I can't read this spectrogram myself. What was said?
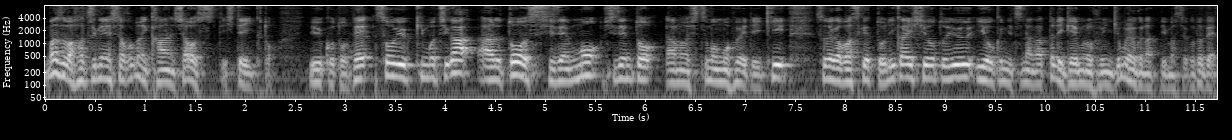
まずは発言したことに感謝をしていくということでそういう気持ちがあると自然も自然とあの質問も増えていきそれがバスケットを理解しようという意欲につながったりゲームの雰囲気も良くなっていますということで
